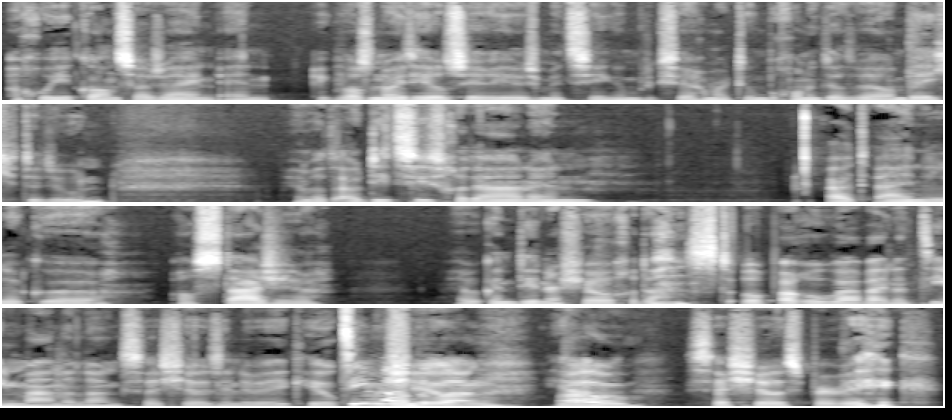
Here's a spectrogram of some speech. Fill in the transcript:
een goede kans zou zijn. En ik was nooit heel serieus met zingen, moet ik zeggen. Maar toen begon ik dat wel een beetje te doen. En wat audities gedaan. En uiteindelijk eh, als stage heb ik een dinnershow gedanst op Aruba. Bijna tien maanden lang, zes shows in de week. Heel Tien commercieel. maanden lang. Ja. Wow. Zes shows per week.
